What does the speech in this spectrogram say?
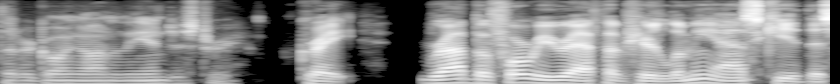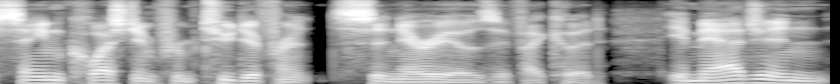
that are going on in the industry. Great. Rob, before we wrap up here, let me ask you the same question from two different scenarios, if I could. Imagine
